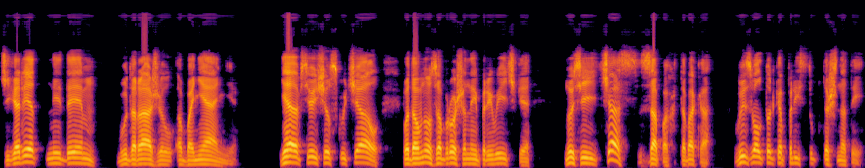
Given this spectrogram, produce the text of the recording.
Сигаретный дым будоражил обоняние. Я все еще скучал по давно заброшенной привычке, но сейчас запах табака вызвал только приступ тошноты.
